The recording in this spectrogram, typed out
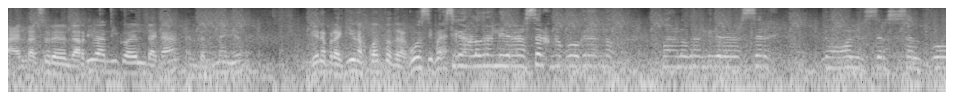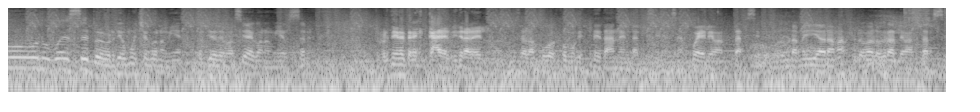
Ah, el de azul es el de arriba, Nico el de acá, el del medio. Viene por aquí unos cuantos dragones y parece que van a lograr liberar al Zerg, no puedo creerlo. Van a lograr liberar al Zerg. No, el Zerg se salvó, no puede ser, pero perdió mucha economía, perdió demasiada economía el Zerg. Pero tiene 3k de vitral o sea, tampoco es como que esté tan en la miseria, o sea, puede levantarse por una media hora más, pero va a lograr levantarse.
